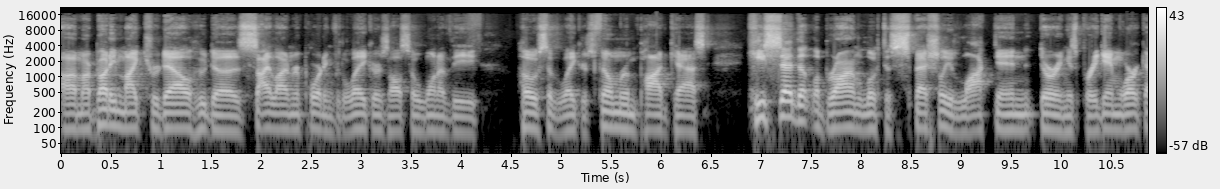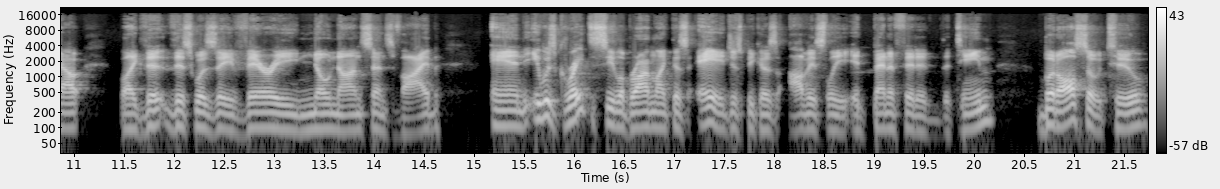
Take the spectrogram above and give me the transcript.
Um, our buddy Mike Trudell, who does sideline reporting for the Lakers, also one of the hosts of the Lakers Film Room podcast, he said that LeBron looked especially locked in during his pregame workout. Like th- this was a very no nonsense vibe. And it was great to see LeBron like this, A, just because obviously it benefited the team, but also, too,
